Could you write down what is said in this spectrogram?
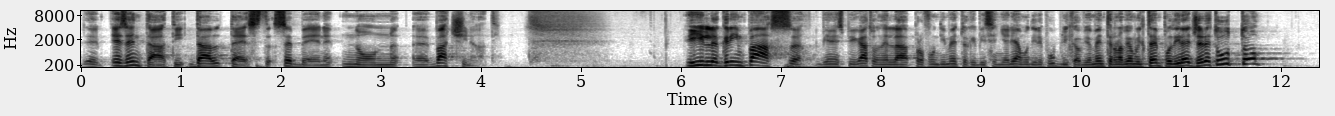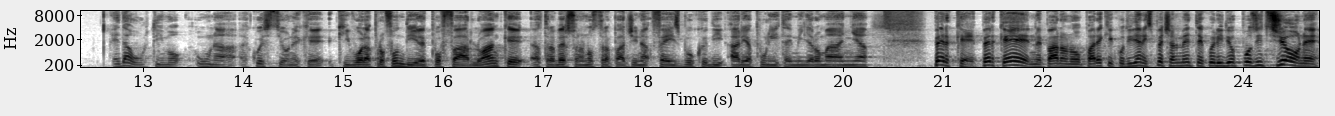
eh, esentati dal test, sebbene non eh, vaccinati. Il Green Pass viene spiegato nell'approfondimento che vi segnaliamo di Repubblica, ovviamente non abbiamo il tempo di leggere tutto. E da ultimo una questione che chi vuole approfondire può farlo anche attraverso la nostra pagina Facebook di Aria Pulita Emilia Romagna. Perché? Perché ne parlano parecchi quotidiani, specialmente quelli di opposizione,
